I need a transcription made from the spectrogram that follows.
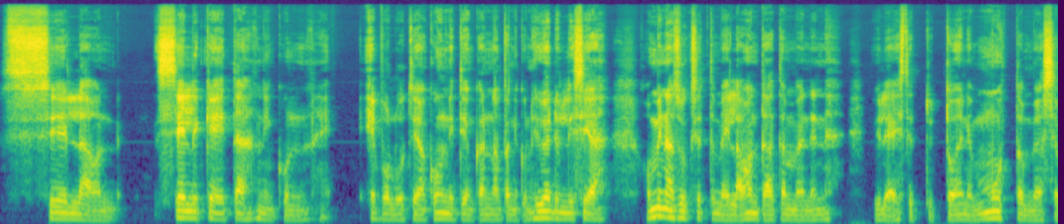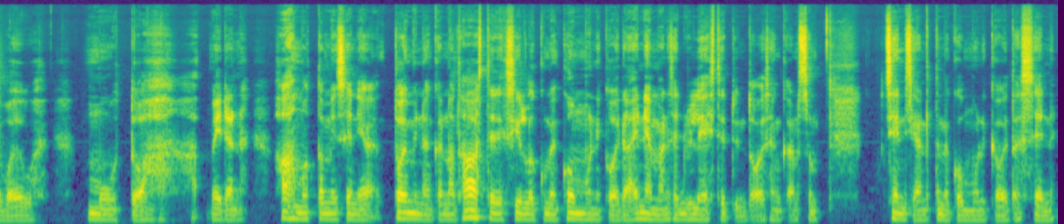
sillä on selkeitä niin kuin evoluution kognition kannalta niin kuin hyödyllisiä ominaisuuksia, että meillä on tämä tämmöinen yleistetty toinen, mutta myös se voi muuttua meidän hahmottamisen ja toiminnan kannalta haasteelliseksi silloin, kun me kommunikoidaan enemmän sen yleistetyn toisen kanssa sen sijaan, että me kommunikoitaisiin sen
